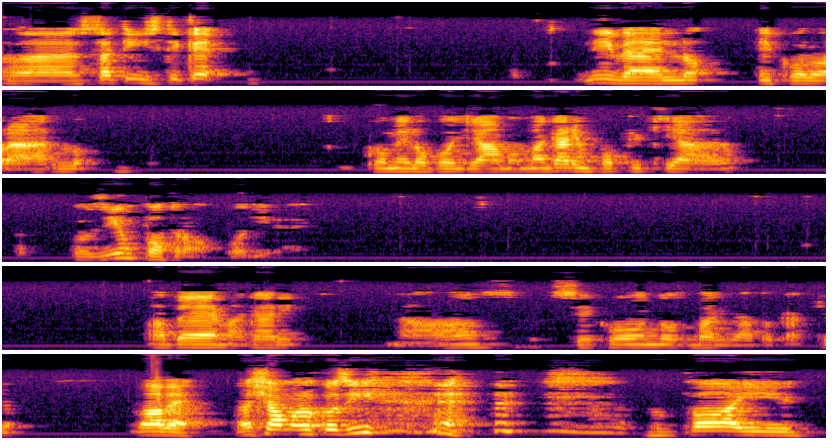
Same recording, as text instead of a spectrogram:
Uh, statistiche, livello e colorarlo come lo vogliamo, magari un po' più chiaro. Così un po' troppo direi. Vabbè, magari... No, secondo, ho sbagliato, cacchio. Vabbè, lasciamolo così. Poi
